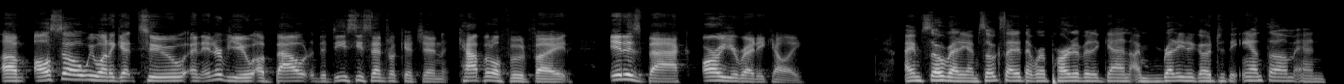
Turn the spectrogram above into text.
Um, also, we want to get to an interview about the DC Central Kitchen Capital Food Fight. It is back. Are you ready, Kelly? I am so ready. I'm so excited that we're a part of it again. I'm ready to go to the anthem and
